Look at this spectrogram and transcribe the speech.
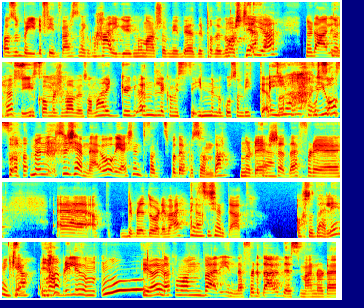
Og så blir det fint vær, så tenker man herregud, man har så mye bedre på den årstida. Ja. Når Når sånn høsten lys. kommer, så var vi jo sånn Herregud, endelig kan vi sitte inne med god samvittighet. Ja, jo, men så kjenner jeg jo Jeg kjente faktisk på det på søndag, når det Ja. skjedde. Fordi eh, at det ble dårlig vær. Ja. Så kjente jeg at Å, så deilig, egentlig. Man blir liksom mm, Ja, ja. Da kan man være inne, for det er jo det som er når det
